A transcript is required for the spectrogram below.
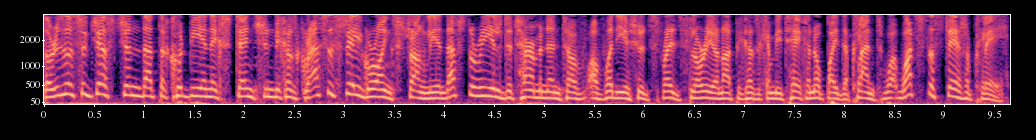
There is a suggestion that there could be an extension because grass is still growing strongly, and that's the real determinant of, of whether you should spread slurry or not because it can be taken up by the plant. What's the state of play?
